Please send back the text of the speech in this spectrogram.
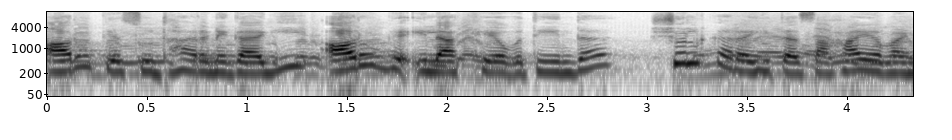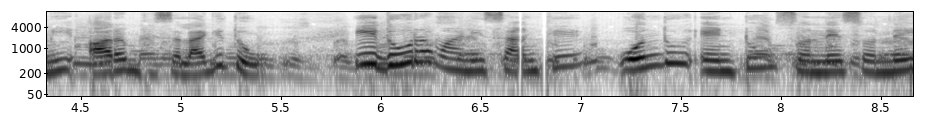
ಆರೋಗ್ಯ ಸುಧಾರಣೆಗಾಗಿ ಆರೋಗ್ಯ ಇಲಾಖೆಯ ವತಿಯಿಂದ ಶುಲ್ಕರಹಿತ ಸಹಾಯವಾಣಿ ಆರಂಭಿಸಲಾಗಿದ್ದು, ಈ ದೂರವಾಣಿ ಸಂಖ್ಯೆ ಒಂದು ಎಂಟು ಸೊನ್ನೆ ಸೊನ್ನೆ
